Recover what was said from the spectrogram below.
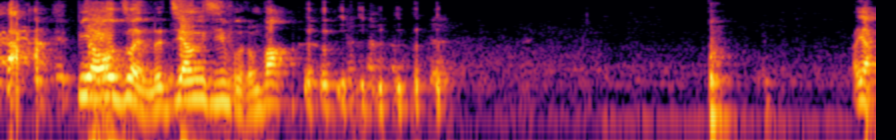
标准的江西普通话。哎呀，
